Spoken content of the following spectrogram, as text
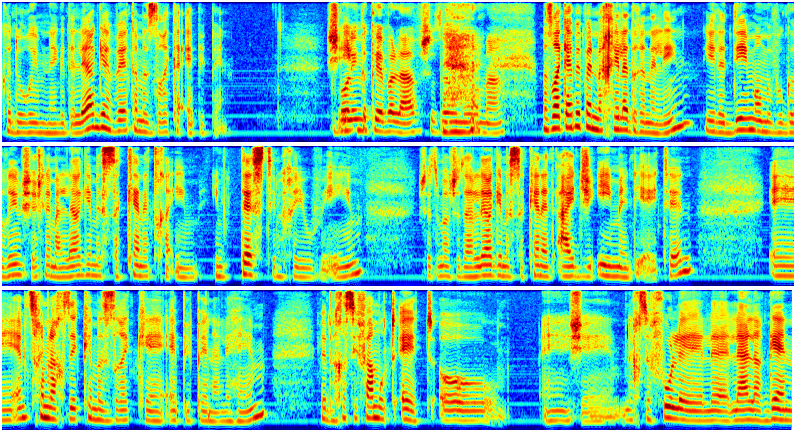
כדורים נגד אלרגיה, ואת המזרק האפיפן. בוא שאם- נתעכב עליו, שזה אומר מה? מזרק אפיפן מכיל אדרנלין, ילדים או מבוגרים שיש להם אלרגיה מסכנת חיים, עם טסטים חיוביים, זאת אומרת שזו אלרגיה מסכנת IgE mediated, אה, הם צריכים להחזיק כמזרק אה, אפיפן עליהם, ובחשיפה מוטעית, או שנחשפו ל- ל- לאלרגן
